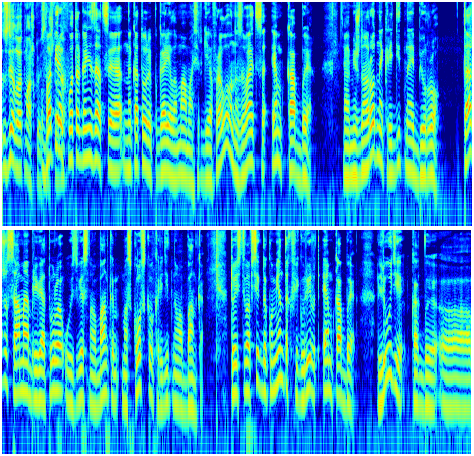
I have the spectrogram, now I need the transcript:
сделаю отмашку. Во-первых, да? вот организация, на которой погорела мама Сергея Фролова, называется МКБ. Э, Международное кредитное бюро. Та же самая аббревиатура у известного банка Московского кредитного банка. То есть во всех документах фигурирует МКБ. Люди как бы э,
